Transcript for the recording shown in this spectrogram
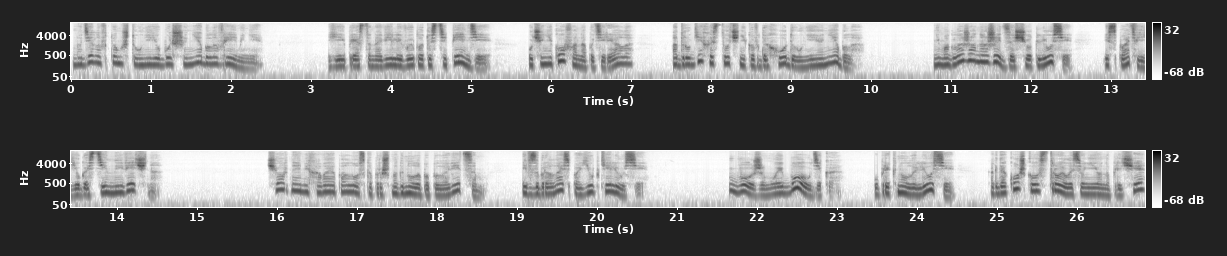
Но дело в том, что у нее больше не было времени — Ей приостановили выплату стипендии, учеников она потеряла, а других источников дохода у нее не было. Не могла же она жить за счет Люси и спать в ее гостиной вечно. Черная меховая полоска прошмыгнула по половицам и взобралась по юбке Люси. «Боже мой, Боудика!» — упрекнула Люси, когда кошка устроилась у нее на плече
